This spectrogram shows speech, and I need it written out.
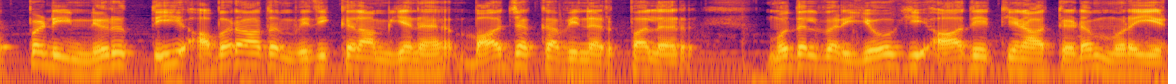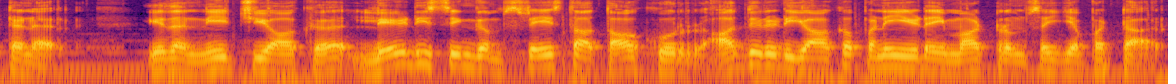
எப்படி நிறுத்தி அபராதம் விதிக்கலாம் என பாஜகவினர் பலர் முதல்வர் யோகி ஆதித்யநாத்திடம் முறையிட்டனர். இதன் நீட்சியாக லேடி சிங்கம் ஸ்ரேஸ்தா தாக்கூர் அதிரடியாக பணியிடை மாற்றம் செய்யப்பட்டார்.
